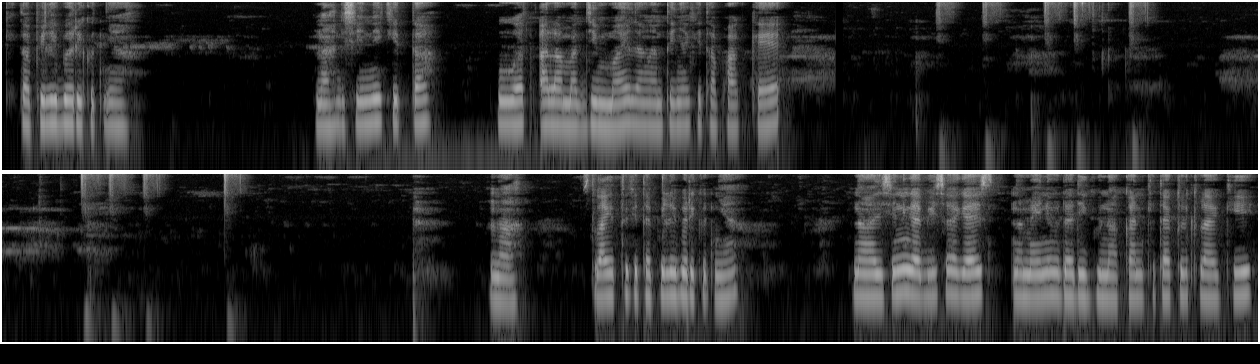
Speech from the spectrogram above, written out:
Kita pilih berikutnya. Nah di sini kita buat alamat Gmail yang nantinya kita pakai Nah, setelah itu kita pilih berikutnya. Nah, di sini nggak bisa guys. Nama ini udah digunakan. Kita klik lagi.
